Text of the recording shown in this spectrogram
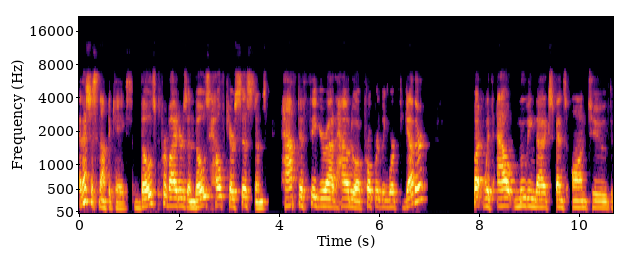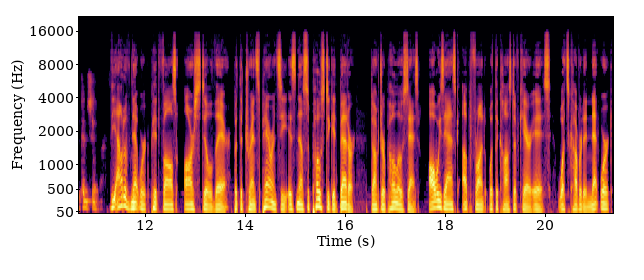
And that's just not the case. Those providers and those healthcare systems have to figure out how to appropriately work together but without moving that expense onto the consumer. The out of network pitfalls are still there, but the transparency is now supposed to get better. Dr. Polo says always ask upfront what the cost of care is, what's covered in network,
